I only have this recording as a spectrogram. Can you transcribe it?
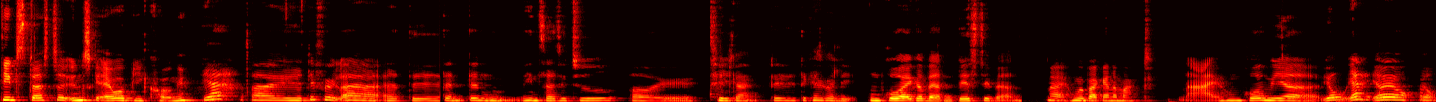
din største ønske er jo at blive konge. Ja, og øh, det føler jeg, at øh, den, den, hendes attitude og øh, tilgang, det, det kan jeg godt lide. Hun prøver ikke at være den bedste i verden. Nej, hun vil bare gerne have magt. Nej, hun prøver mere... Jo, ja, jo, jo, jo.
